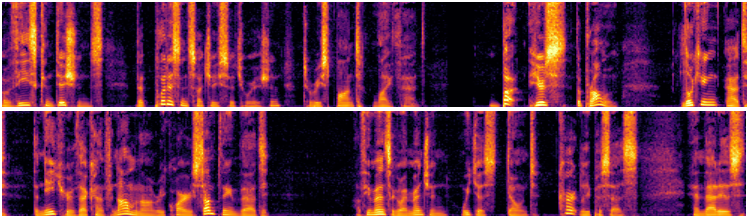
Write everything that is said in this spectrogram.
of these conditions that put us in such a situation to respond like that. But here's the problem looking at the nature of that kind of phenomenon requires something that a few minutes ago I mentioned we just don't currently possess, and that is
